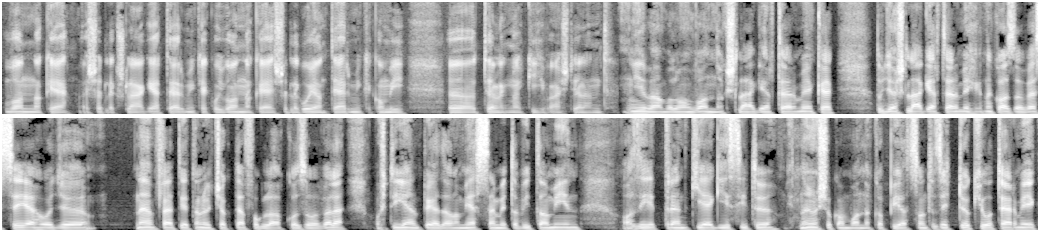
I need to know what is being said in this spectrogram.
Vannak-e esetleg slágertermékek, vagy vannak-e esetleg olyan termékek, ami tényleg nagy kihívást jelent? Nyilvánvalóan vannak slágertermékek, de ugye a slágertermékeknek az a veszélye, hogy nem feltétlenül csak te foglalkozol vele. Most ilyen például, ami eszemét a vitamin, az étrend kiegészítő, itt nagyon sokan vannak a piacon, ez egy tök jó termék,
